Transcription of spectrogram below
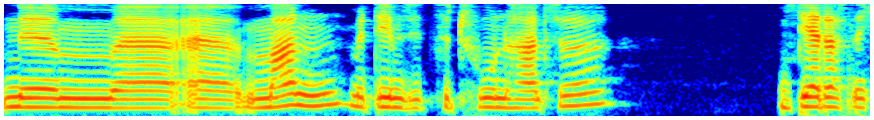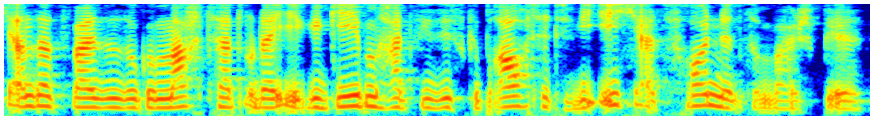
einem äh, äh, Mann, mit dem sie zu tun hatte, der das nicht ansatzweise so gemacht hat oder ihr gegeben hat, wie sie es gebraucht hätte, wie ich als Freundin zum Beispiel.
